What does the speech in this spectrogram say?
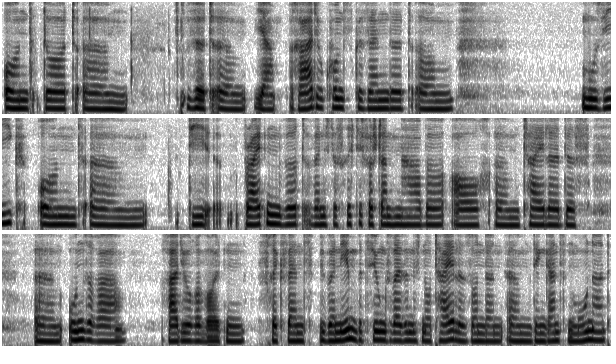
und dort ähm, wird ähm, ja, Radiokunst gesendet, ähm, Musik und ähm, die Brighton wird, wenn ich das richtig verstanden habe, auch ähm, Teile des unserer Radiorevolten Frequenz übernehmen, beziehungsweise nicht nur Teile, sondern ähm, den ganzen Monat,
